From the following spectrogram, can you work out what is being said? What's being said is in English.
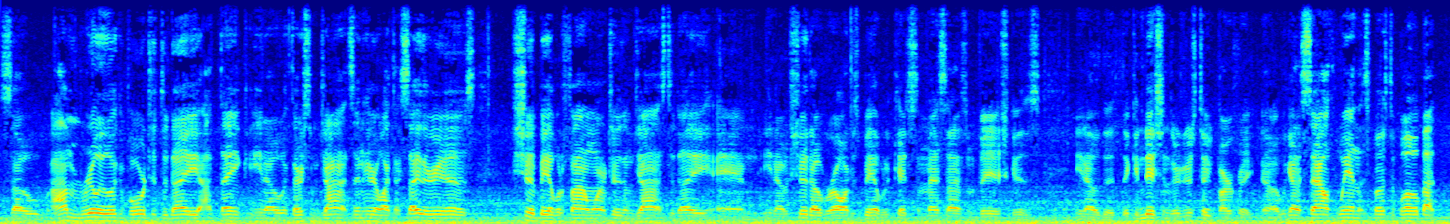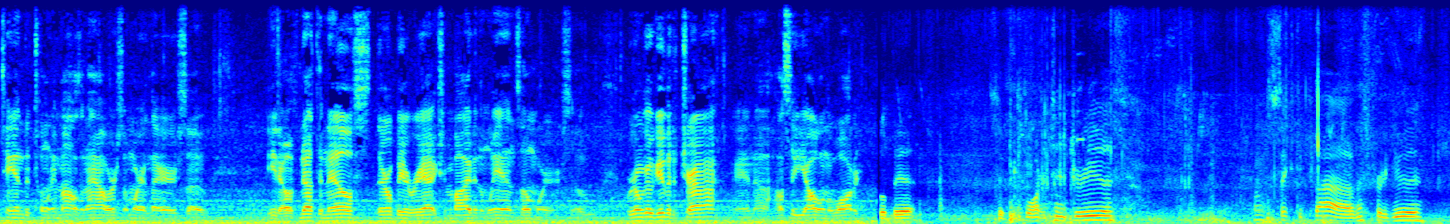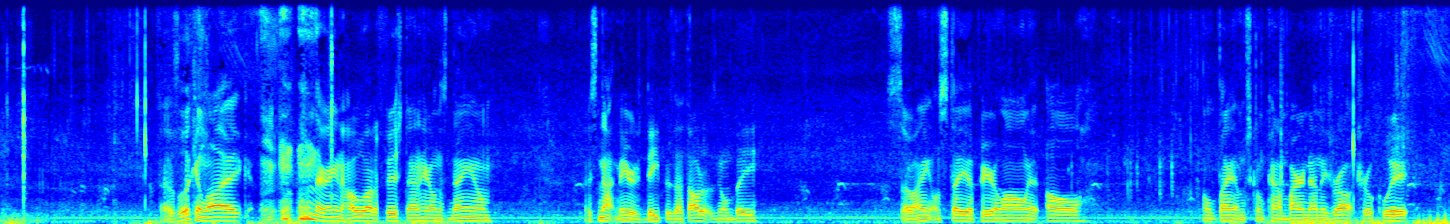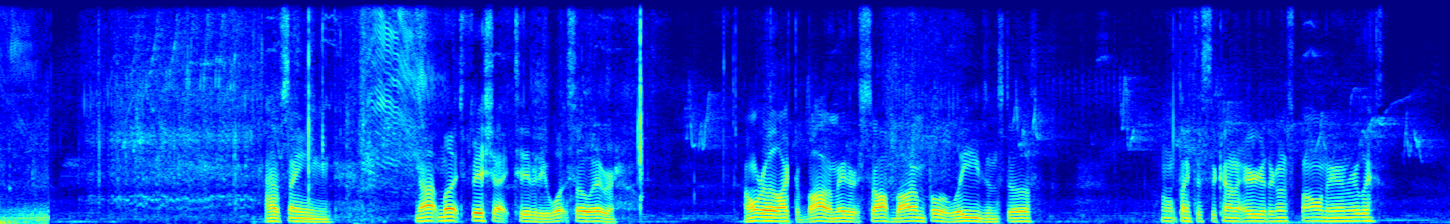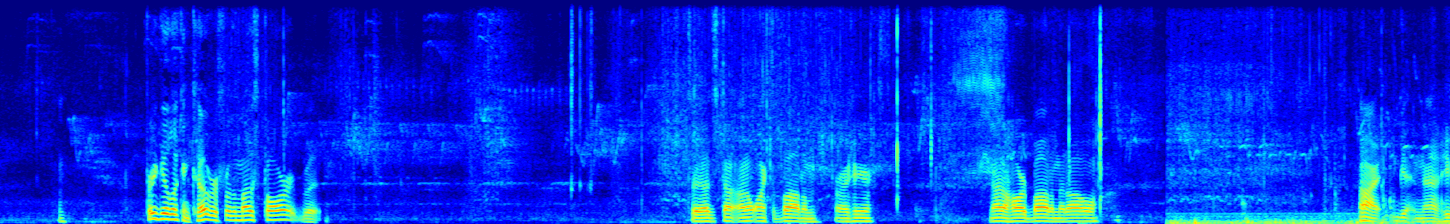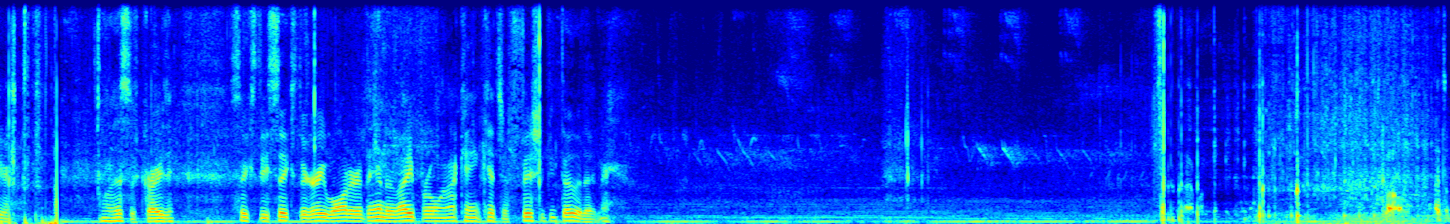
so i'm really looking forward to today. I think you know if there's some giants in here like they say there is should be able to find one or two of them giants today. And you know should overall just be able to catch some mess out of some fish because you know, the, the conditions are just too perfect. Uh, we got a south wind that's supposed to blow about 10 to 20 miles an hour, somewhere in there. So, you know, if nothing else, there'll be a reaction bite in the wind somewhere. So we're gonna go give it a try and uh, I'll see y'all on the water. A little bit, see what this water temperature is. Oh, 65, that's pretty good. I was looking like there ain't a whole lot of fish down here on this dam it's not near as deep as I thought it was gonna be. So I ain't gonna stay up here long at all. I don't think I'm just gonna kind of burn down these rocks real quick. I've seen not much fish activity whatsoever. I don't really like the bottom either. It's soft bottom full of leaves and stuff. I don't think this is the kind of area they're gonna spawn in really pretty good looking cover for the most part, but so I just don't I don't like the bottom right here. Not a hard bottom at all. All right, I'm getting out of here. Well, this is crazy. 66 degree water at the end of April and I can't catch a fish if you threw it at me.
